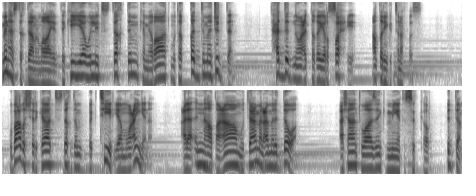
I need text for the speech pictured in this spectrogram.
منها استخدام المرايا الذكية واللي تستخدم كاميرات متقدمة جدا. تحدد نوع التغير الصحي. عن طريق التنفس. وبعض الشركات تستخدم بكتيريا معينة على إنها طعام وتعمل عمل الدواء عشان توازن كمية السكر بالدم.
